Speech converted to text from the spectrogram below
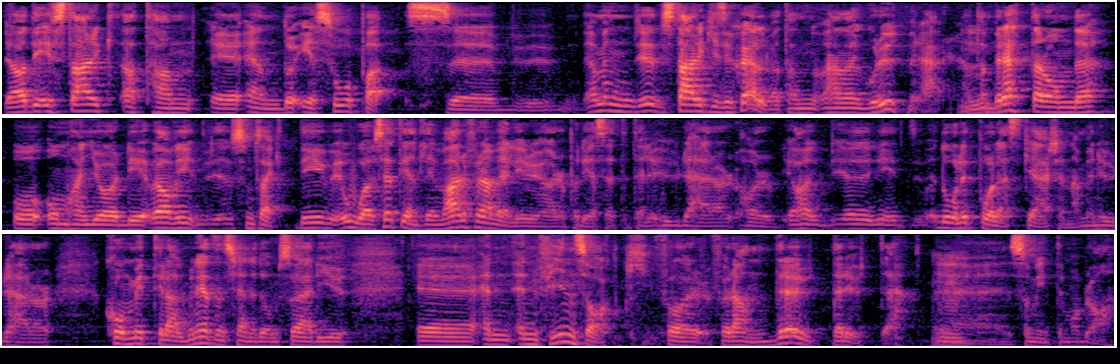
Ja, det är starkt att han eh, ändå är så pass eh, ja, men, stark i sig själv. Att han, han går ut med det här. Att Mm. han berättar om det och om han gör det. Ja, vi, som sagt, det är oavsett egentligen varför han väljer att göra det på det sättet. Eller hur det här har... har jag, jag är dåligt påläst ska jag erkänna. Men hur det här har kommit till allmänhetens kännedom så är det ju eh, en, en fin sak för, för andra ut, där ute. Eh, som inte mår bra.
